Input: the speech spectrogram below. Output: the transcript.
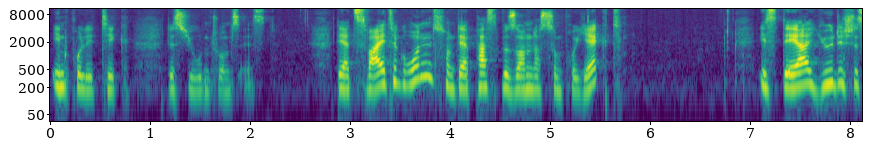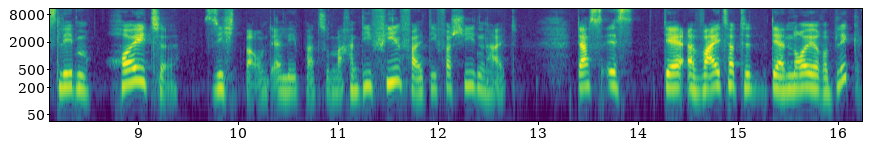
in Politik des Judentums ist. Der zweite Grund, und der passt besonders zum Projekt, ist der, jüdisches Leben heute sichtbar und erlebbar zu machen. Die Vielfalt, die Verschiedenheit. Das ist der erweiterte, der neuere Blick,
